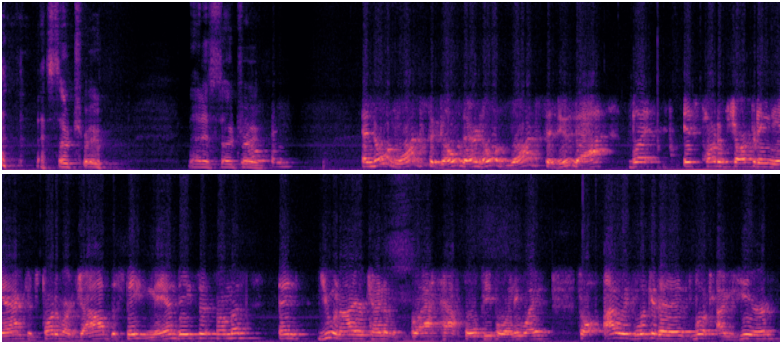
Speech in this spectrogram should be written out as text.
that's so true. That is so true. And, and no one wants to go there. No one wants to do that. But it's part of sharpening the act. It's part of our job. The state mandates it from us. And you and I are kind of glass half full people anyway. So I always look at it as, look, I'm here.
